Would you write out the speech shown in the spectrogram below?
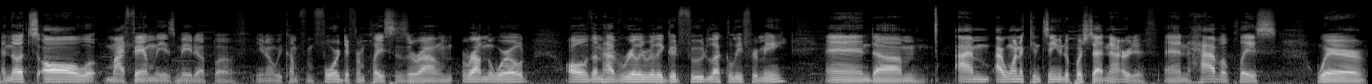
And that's all my family is made up of. You know, we come from four different places around around the world. All of them have really, really good food. Luckily for me, and um, I'm I want to continue to push that narrative and have a place where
